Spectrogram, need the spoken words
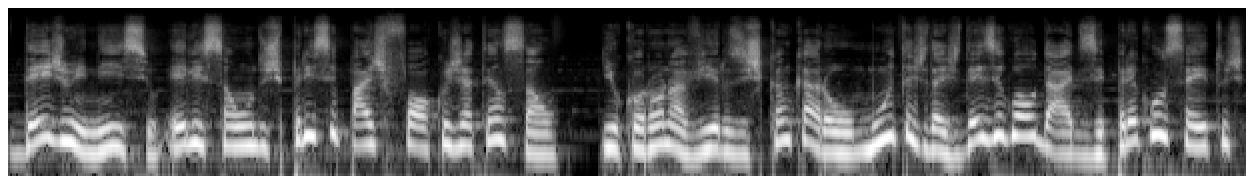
Desde o início, eles são um dos principais focos de atenção e o coronavírus escancarou muitas das desigualdades e preconceitos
